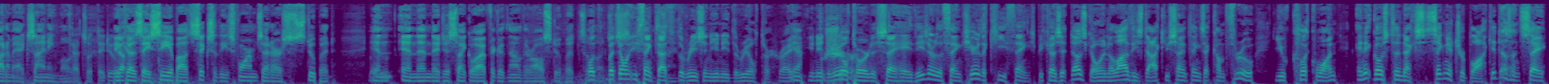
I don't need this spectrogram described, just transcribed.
automatic signing mode. That's what they do because yep. they see about six of these forms that are stupid and mm-hmm. and then they just like, oh, I figured now they're all stupid. So well, but don't you think that's the reason you need the realtor, right? Yeah, you need the realtor sure. to say, hey, these are the things. Here are the key things because it does go in a lot of these DocuSign things that come through. You click one and it goes to the next signature block. It doesn't say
